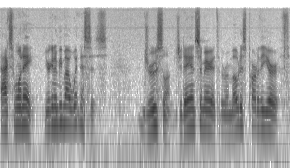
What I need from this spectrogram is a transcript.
Acts 1 8, you're going to be my witnesses. Jerusalem, Judea and Samaria, to the remotest part of the earth.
